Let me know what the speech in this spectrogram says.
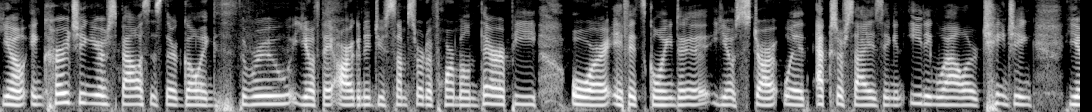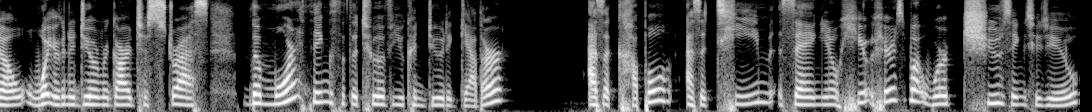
you know encouraging your spouse as they're going through you know if they are going to do some sort of hormone therapy or if it's going to you know start with exercising and eating well or changing you know what you're going to do in regard to stress the more things that the two of you can do together as a couple, as a team, saying, you know, here, here's what we're choosing to do,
